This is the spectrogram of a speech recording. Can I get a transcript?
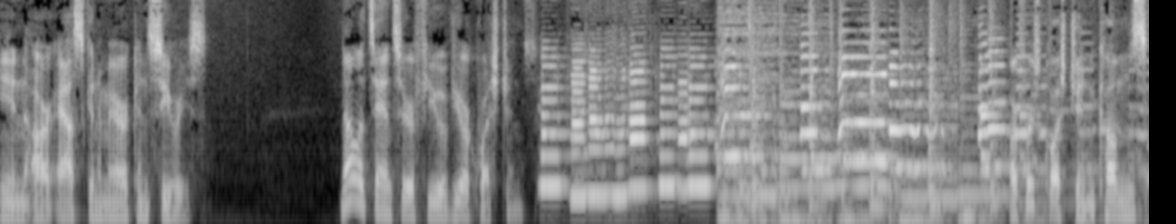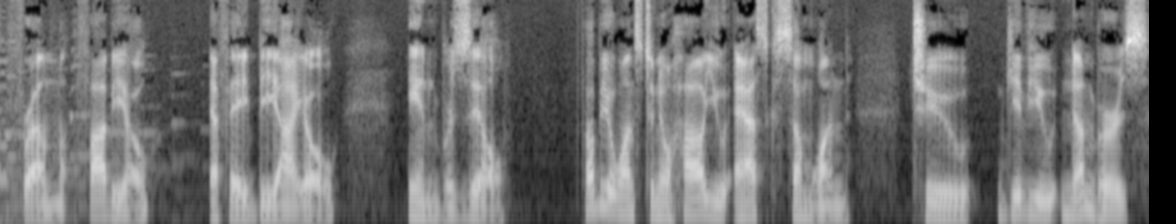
in our Ask an American series. Now let's answer a few of your questions. Our first question comes from Fabio, F A B I O, in Brazil. Fabio wants to know how you ask someone to give you numbers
